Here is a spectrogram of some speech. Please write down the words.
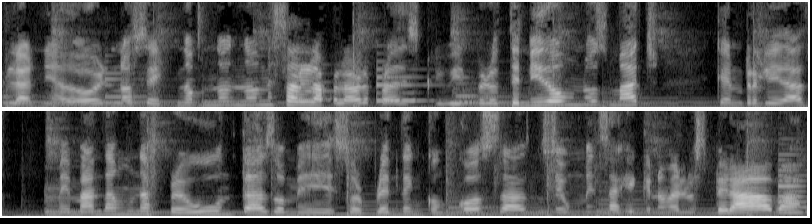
planeador, no sé, no, no, no me sale la palabra para describir, pero he tenido unos match que en realidad me mandan unas preguntas o me sorprenden con cosas, no sé, un mensaje que no me lo esperaba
